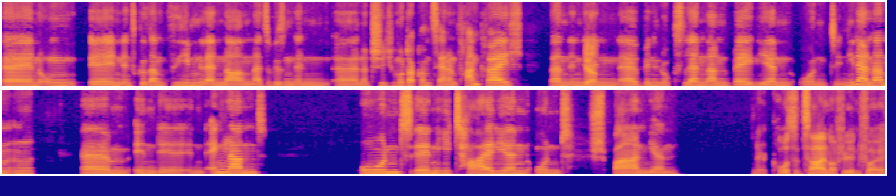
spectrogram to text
In, in, insgesamt sieben Ländern. Also wir sind in äh, natürlich Mutterkonzern in Frankreich, dann in ja. den äh, Benelux-Ländern, Belgien und den Niederlanden, ähm, in, de, in England, und in Italien und Spanien. Ja, große Zahlen auf jeden Fall.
